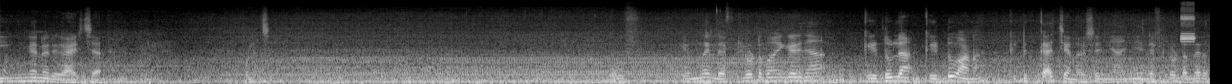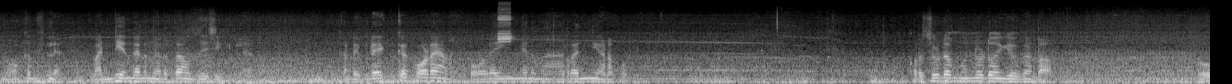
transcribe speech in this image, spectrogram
ഇങ്ങനൊരു കാഴ്ച. ഇന്ന് ലെഫ്റ്റിലോട്ട് നോക്കിക്കഴിഞ്ഞാൽ കിടുല കിടുവാണ് കിടുക്കാച്ചയാണ്. പക്ഷേ ഞാൻ ഈ ലെഫ്റ്റിലോട്ട് എന്തായാലും നോക്കുന്നില്ല. വണ്ടി എന്തായാലും നിർത്താൻ ഉദ്ദേശിക്കില്ല കണ്ടോ ഇവിടെയൊക്കെ കോടയാണ്. കോട ഇങ്ങനെ നിറഞ്ഞു കിടക്കും. കുറച്ചുകൂടെ മുന്നോട്ട് നോക്കി നോക്കണ്ട. ഓ.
